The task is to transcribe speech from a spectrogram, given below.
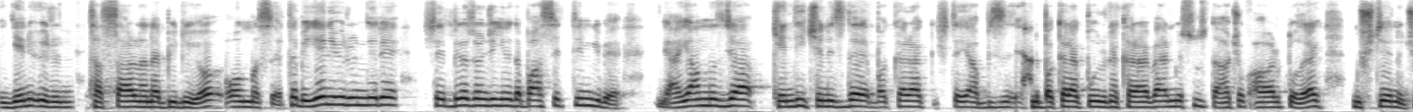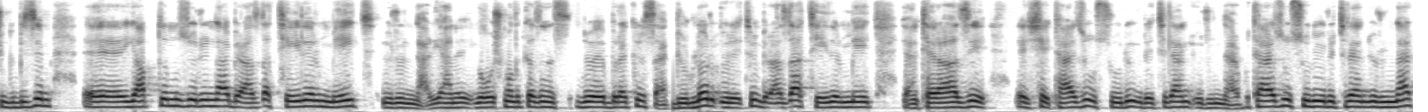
yeni ürün tasarlanabiliyor olması. Tabii yeni ürünleri işte biraz önce yine de bahsettiğim gibi yani yalnızca kendi içinizde bakarak işte ya biz hani bakarak bu ürüne karar vermiyorsunuz daha çok ağırlıklı olarak müşterinin. Çünkü bizim e, yaptığımız ürünler biraz da tailor made ürünler. Yani yoğuşmalı kazanı bırakırsak dürlör üretimi biraz daha tailor made yani terazi e, şey terzi usulü üretilen ürünler. Bu terzi usulü üretilen ürünler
